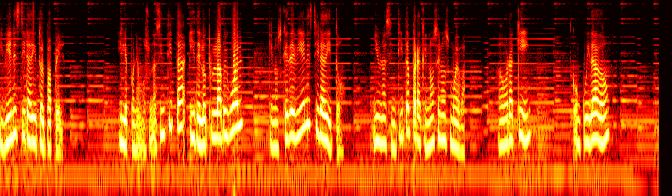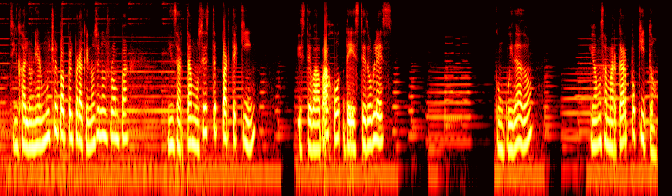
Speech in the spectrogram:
y bien estiradito el papel. Y le ponemos una cintita y del otro lado igual, que nos quede bien estiradito. Y una cintita para que no se nos mueva. Ahora aquí, con cuidado, sin jalonear mucho el papel para que no se nos rompa, insertamos esta parte aquí este va abajo de este doblez. Con cuidado. Y vamos a marcar poquito.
